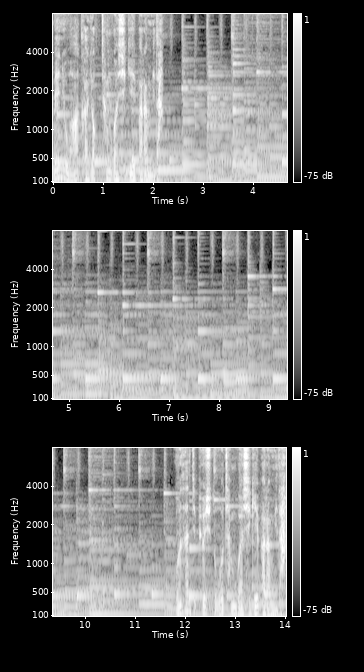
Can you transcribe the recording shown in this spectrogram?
메뉴와 가격 참고하시기 바랍니다. 산지 표시도 참고하시기 바랍니다.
